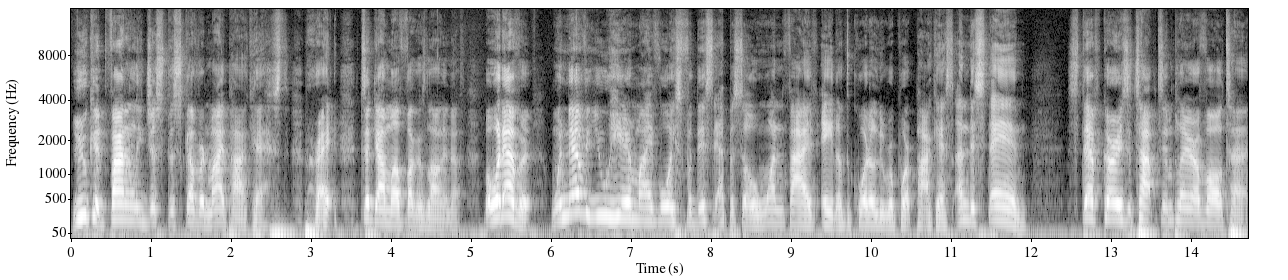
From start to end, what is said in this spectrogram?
you could finally just discover my podcast, right? Took y'all motherfuckers long enough. But whatever. Whenever you hear my voice for this episode 158 of the Quarter-Lee Report podcast, understand Steph Curry's a top 10 player of all time.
